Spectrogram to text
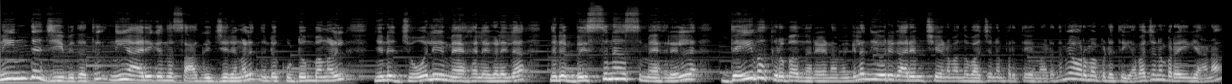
നിന്റെ ജീവിതത്തിൽ നീ ആയിരിക്കുന്ന സാഹചര്യങ്ങളിൽ നിന്റെ കുടുംബങ്ങളിൽ നിന്റെ ജോലി മേഖലകളിൽ നിന്റെ ബിസിനസ് മേഖലയിൽ ദൈവകൃപ നിറയണമെങ്കിൽ നീ ഒരു കാര്യം ചെയ്യണമെന്ന് വചനം പ്രത്യേകമായിട്ട് നമ്മെ ഓർമ്മപ്പെടുത്തുക. വചനം പറയുകയാണ്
